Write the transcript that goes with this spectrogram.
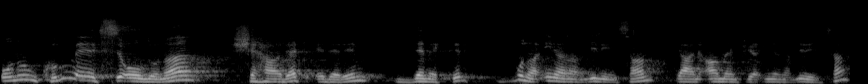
onun kulu ve elçisi olduğuna şehadet ederim demektir. Buna inanan bir insan yani amentüye inanan bir insan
